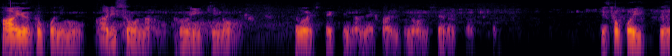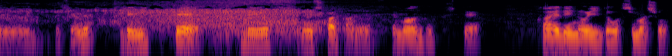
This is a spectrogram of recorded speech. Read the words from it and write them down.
ああいうとこにもありそうな雰囲気の、すごい素敵なね、感じのお店だったんですよ。で、そこ行くんですよね。で、行って、で、よし、美味しかったねって満足して、帰りの移動しましょう。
